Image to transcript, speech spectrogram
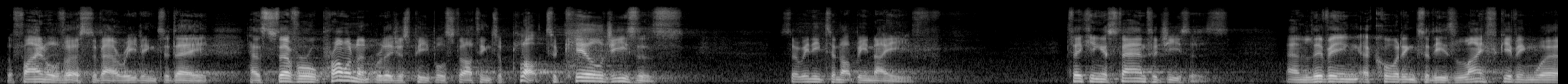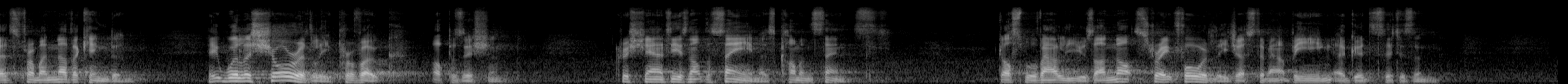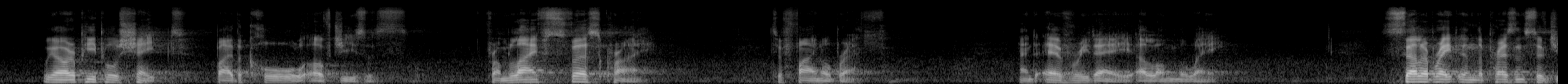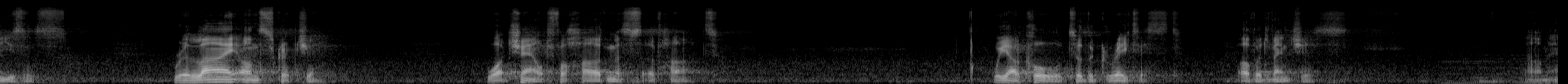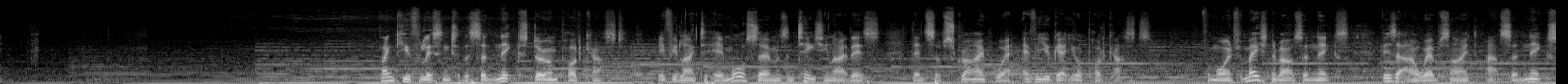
The final verse of our reading today has several prominent religious people starting to plot to kill Jesus. So we need to not be naive. Taking a stand for Jesus and living according to these life giving words from another kingdom, it will assuredly provoke opposition. Christianity is not the same as common sense. Gospel values are not straightforwardly just about being a good citizen. We are a people shaped by the call of Jesus, from life's first cry to final breath, and every day along the way. Celebrate in the presence of Jesus. Rely on Scripture. Watch out for hardness of heart we are called to the greatest of adventures. Amen. Thank you for listening to the St. Nick's Durham podcast. If you'd like to hear more sermons and teaching like this, then subscribe wherever you get your podcasts. For more information about St. Nick's, visit our website at stnicks.org.uk.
